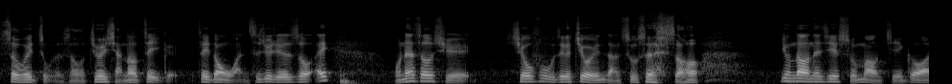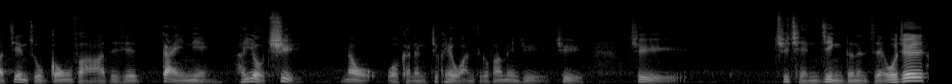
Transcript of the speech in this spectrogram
社会组的时候，就会想到这个这段往事，就觉得说，哎、我那时候学修复这个旧园长宿舍的时候，用到那些榫卯结构啊、建筑工法啊这些概念很有趣，那我我可能就可以往这个方面去去去去前进等等之类。我觉得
